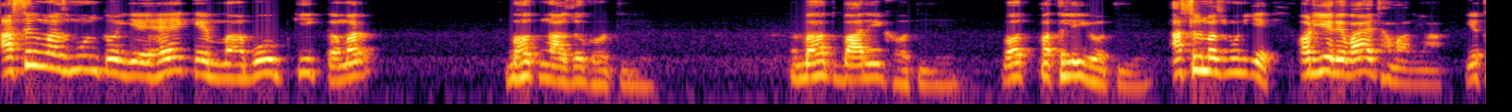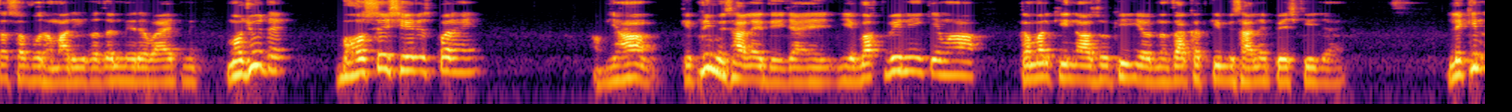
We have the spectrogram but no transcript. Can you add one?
असल मजमून तो ये है कि महबूब की कमर बहुत नाजुक होती है, बहुत बारीक होती है, बहुत पतली होती है। असल मजमून ये, और ये रिवायत हमारे यहाँ, ये तस्वुर हमारी गज़ल में, रिवायत में मौजूद है। बहुत से शेर इस पर हैं। अब यहाँ कितनी मिसालें दी जाएँ, ये वक्त भी नहीं कि वहाँ कमर की नाजुकी और नज़ाकत की मिसालें पेश की जाएँ। लेकिन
